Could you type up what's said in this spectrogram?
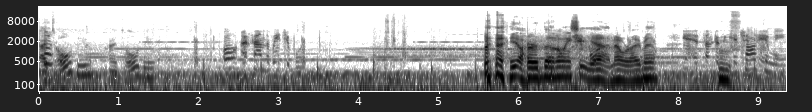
I told you. I told you. Oh, I found the Ouija board. you heard that, also? Yeah, no, right, man? Yeah, it's under the kitchen Talk to me.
